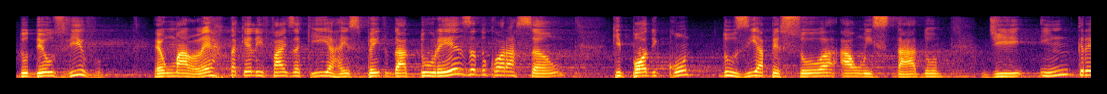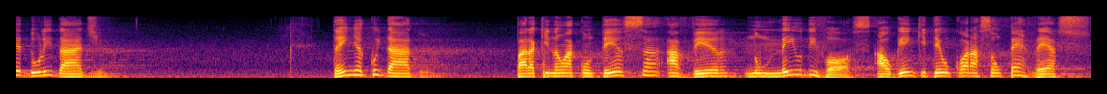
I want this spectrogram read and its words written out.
do Deus vivo. É um alerta que ele faz aqui a respeito da dureza do coração que pode conduzir a pessoa a um estado de incredulidade. Tenha cuidado para que não aconteça haver no meio de vós alguém que tem um coração perverso,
